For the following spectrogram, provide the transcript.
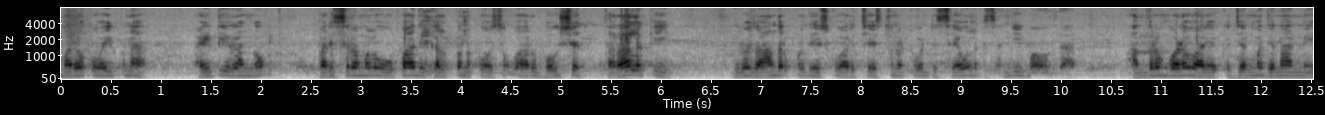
మరొక వైపున ఐటీ రంగం పరిశ్రమలు ఉపాధి కల్పన కోసం వారు భవిష్యత్ తరాలకి ఈరోజు ఆంధ్రప్రదేశ్కు వారు చేస్తున్నటువంటి సేవలకు సంఘీభావంగా అందరం కూడా వారి యొక్క జన్మదినాన్ని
